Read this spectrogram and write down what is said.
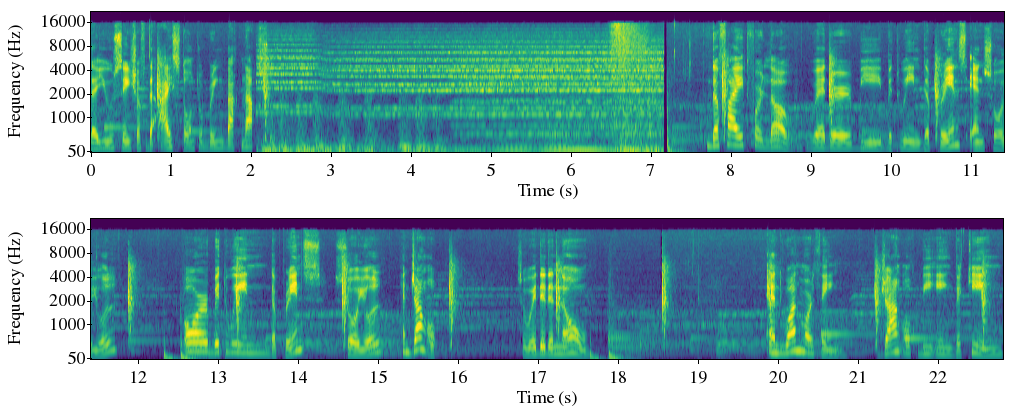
the usage of the ice stone to bring back Naksu, the fight for love, whether be between the prince and Soyul or between the prince, Soyul, and Jang-uk. So we didn't know. And one more thing, Jang-uk being the king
